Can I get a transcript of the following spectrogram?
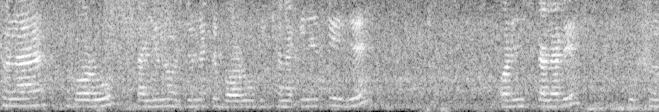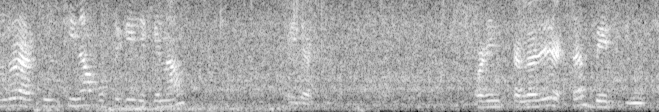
সোনার বড়, তাই জন্য ওর জন্য একটা বড় বিছানা কিনেছি। এই যে অরেঞ্জ কালারের খুব সুন্দর। আর খুলছি না, ওপর থেকেই দেখে নাও। এই দেখো অরেঞ্জ কালারের একটা বেড কিনেছি।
